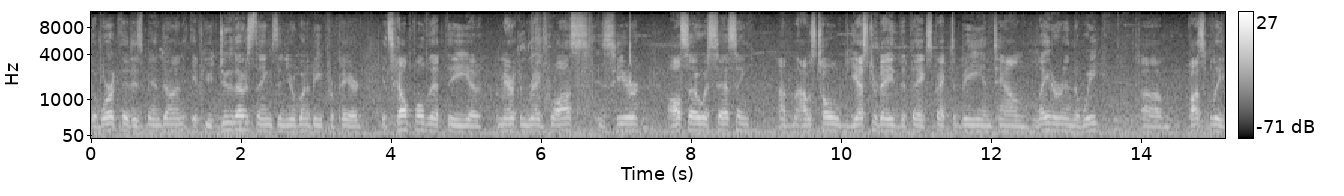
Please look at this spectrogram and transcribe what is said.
the work that has been done. If you do those things, then you're going to be prepared. It's helpful that the uh, American Red Cross is here also assessing. Um, I was told yesterday that they expect to be in town later in the week, um, possibly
